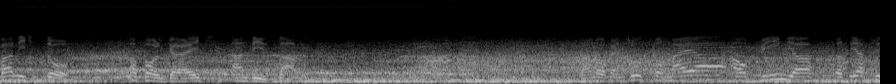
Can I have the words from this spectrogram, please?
war nicht so erfolgreich an diesem Abend. Dann noch ein Schuss von Meyer auf Binja, das erste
